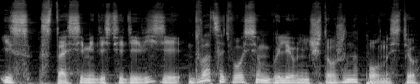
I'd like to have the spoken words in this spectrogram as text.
Из 170 дивизий 28 были уничтожены полностью,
